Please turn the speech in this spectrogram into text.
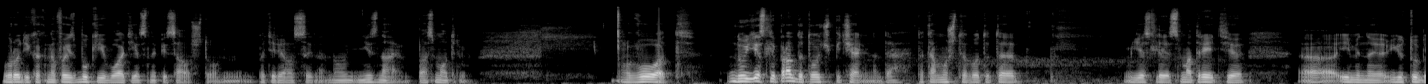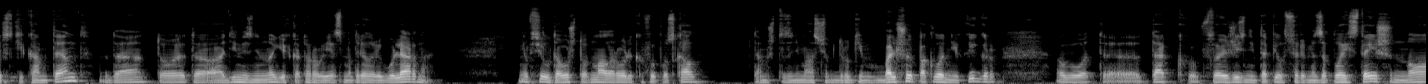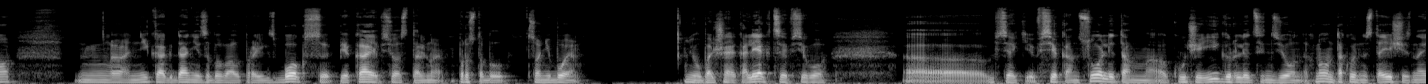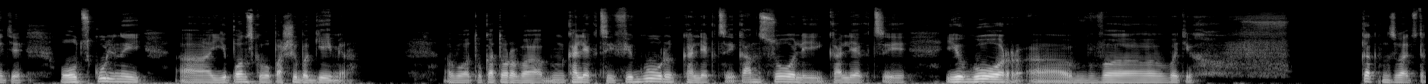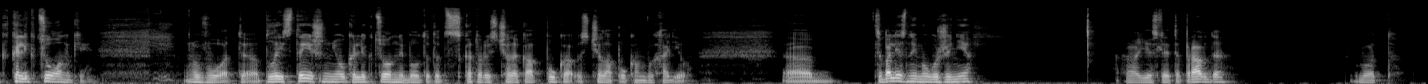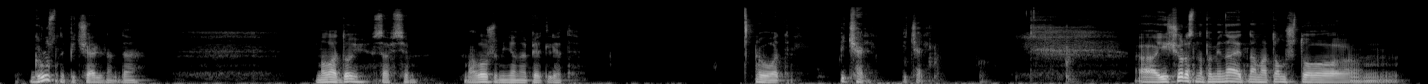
вроде как на Фейсбуке его отец написал, что он потерял сына. Ну, не знаю, посмотрим. Вот. Ну, если правда, то очень печально, да. Потому что вот это, если смотреть э, именно ютуберский контент, да, то это один из немногих, которого я смотрел регулярно. В силу того, что он мало роликов выпускал, потому что занимался чем-то другим. Большой поклонник игр, вот, э, так в своей жизни топил все время за PlayStation, но никогда не забывал про Xbox, ПК и все остальное. Просто был Sony боем. У него большая коллекция всего, э, всякие, все консоли, там э, куча игр лицензионных. Но он такой настоящий, знаете, олдскульный японского пошиба геймер вот, у которого коллекции фигур, коллекции консолей, коллекции игр э, в, в этих, как называются, так, коллекционки. Вот. PlayStation у него коллекционный был, этот, который с Человека-пука, с Челопуком выходил. Э, соболезную ему его жене, э, если это правда. Вот. Грустно, печально, да. Молодой совсем. Моложе меня на 5 лет. Вот. Печаль, печаль. А, еще раз напоминает нам о том, что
